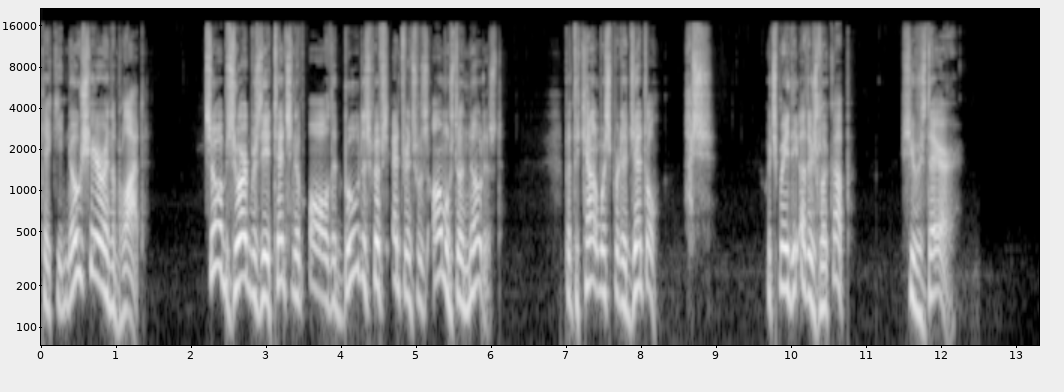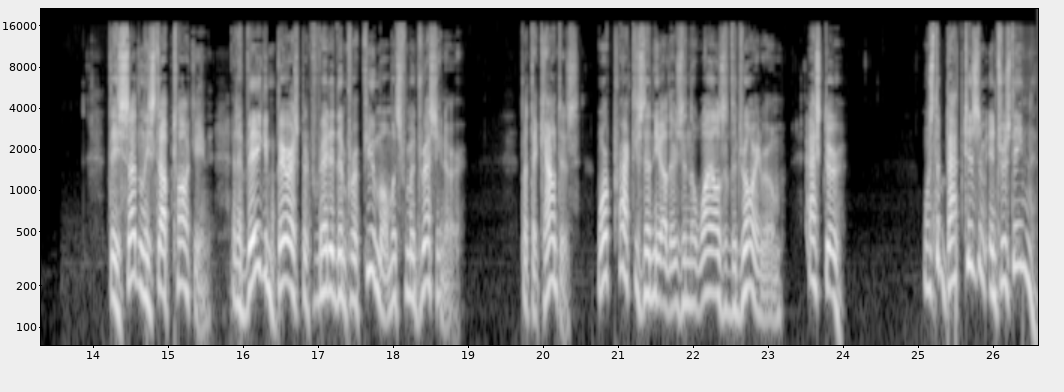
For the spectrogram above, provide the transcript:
taking no share in the plot. So absorbed was the attention of all that Boule de Suif's entrance was almost unnoticed. But the Count whispered a gentle hush, which made the others look up. She was there. They suddenly stopped talking, and a vague embarrassment prevented them for a few moments from addressing her. But the Countess, more practiced than the others in the wiles of the drawing room, asked her, Was the baptism interesting?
